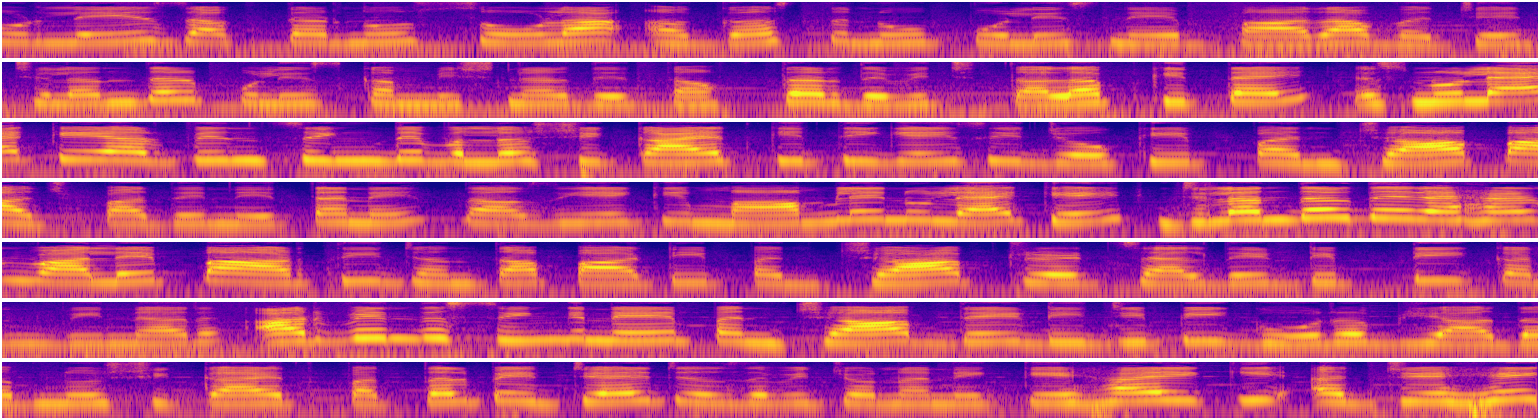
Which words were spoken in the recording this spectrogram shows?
ਗੁਰਲੇਜ਼ ਅਖਤਰ ਨੂੰ 16 ਅਗਸਤ ਨੂੰ ਪੁਲਿਸ ਨੇ 12 ਵਜੇ ਜਲੰਧਰ ਪੁਲਿਸ ਕਮਿਸ਼ਨਰ ਦੇ ਦਫ਼ਤਰ ਦੇ ਵਿੱਚ ਤਲਬ ਕੀਤਾ ਹੈ। ਇਸ ਨੂੰ ਲੈ ਕੇ ਅਰਵਿੰਦ ਸਿੰਘ ਦੇ ਵੱਲੋਂ ਸ਼ਿਕਾਇਤ ਕੀਤੀ ਗਈ ਸੀ, ਜੋ ਕਿ ਪੰਜਾਬ ਭਾਜਪਾ ਦੇ ਨੇਤਾ ਨੇ ਦੱਸਦੀਏ ਕਿ ਮਾਮਲੇ ਨੂੰ ਲੈ ਕੇ ਜਲੰਧਰ ਦੇ ਰਹਿਣ ਵਾਲੇ Bharatiya Janata party Punjab trade cell ਦੇ ਡਿਪਟੀ ਕਨਵੀਨਰ ਅਰਵਿੰਦ ਸਿੰਘ ਨੇ ਪੰਜਾਬ ਦੇ ਡੀਜੀਪੀ ਗੌਰਵ ਯਾਦਵ ਨੂੰ ਸ਼ਿਕਾਇਤ ਪੱਤਰ ਭੇਜਿਆ ਜਿਸ ਦੇ ਵਿੱਚ ਉਹਨਾਂ ਨੇ ਕਿਹਾ ਹੈ ਕਿ ਅਜਿਹੇ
